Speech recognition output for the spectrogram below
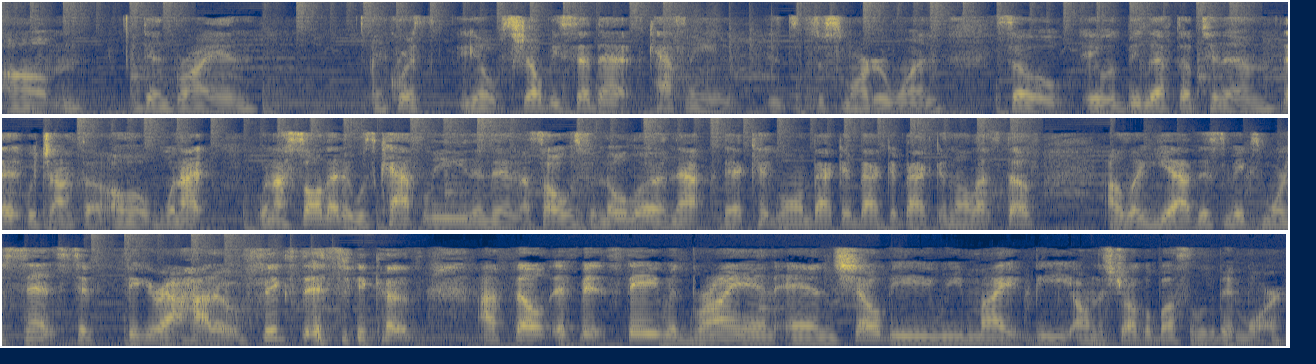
um, than Brian. And of course, you know, Shelby said that Kathleen is the smarter one. So it would be left up to them. That which I thought, oh, when I when I saw that it was Kathleen and then I saw it was Finola and that that kept going back and back and back and all that stuff, I was like, yeah, this makes more sense to figure out how to fix this because I felt if it stayed with Brian and Shelby, we might be on the struggle bus a little bit more.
